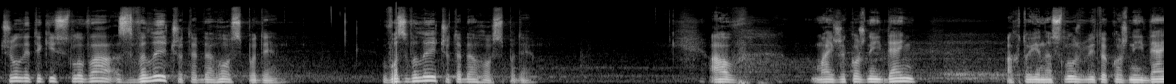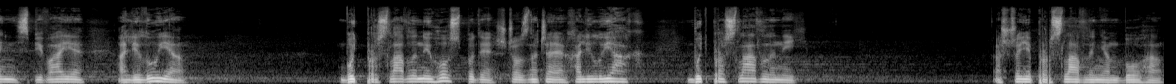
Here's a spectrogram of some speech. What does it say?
чули такі слова: звеличу Тебе, Господи, возвеличу Тебе, Господи. А в майже кожний день, а хто є на службі, то кожний день співає Алілуя. Будь прославлений, Господи, що означає Халілуях, будь прославлений. А що є прославленням Бога?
